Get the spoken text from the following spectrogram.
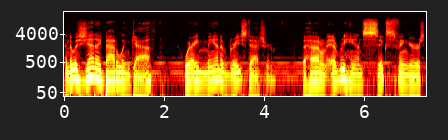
And there was yet a battle in Gath, where a man of great stature, that had on every hand six fingers,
